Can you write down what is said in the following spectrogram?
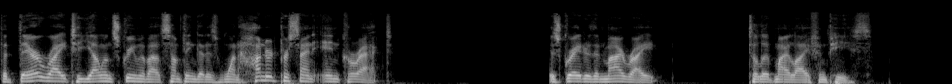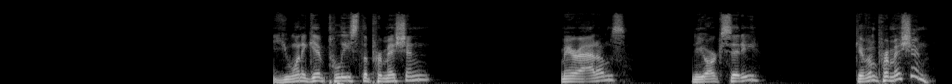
that their right to yell and scream about something that is 100% incorrect is greater than my right to live my life in peace. You want to give police the permission, Mayor Adams, New York City? Give them permission.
